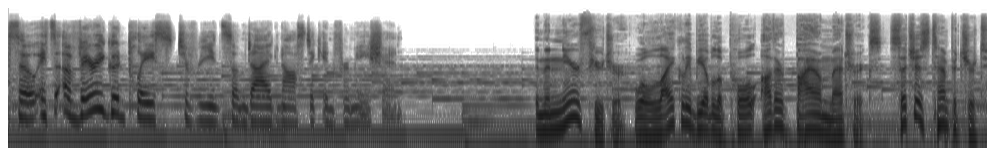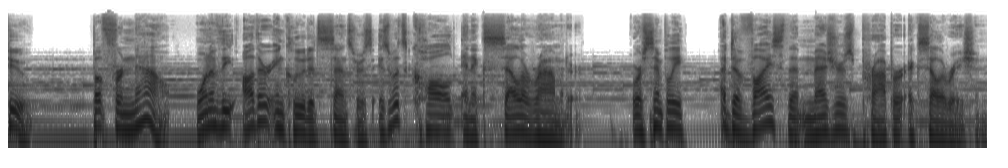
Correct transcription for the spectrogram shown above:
So it's a very good place to read some diagnostic information. In the near future, we'll likely be able to pull other biometrics, such as temperature, too. But for now, one of the other included sensors is what's called an accelerometer, or simply a device that measures proper acceleration.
